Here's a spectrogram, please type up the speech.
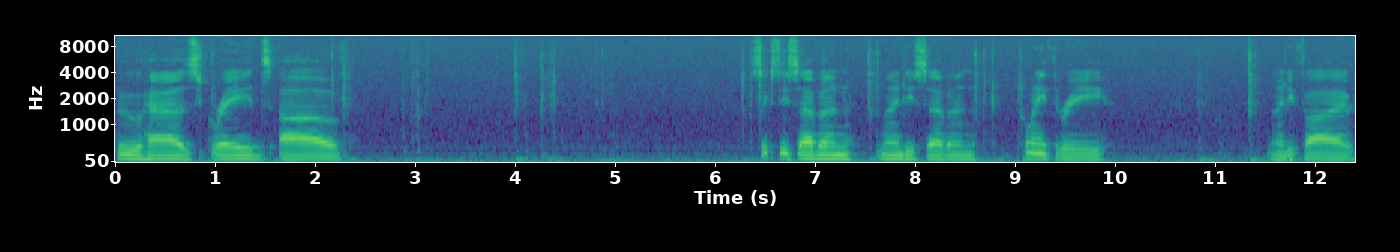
who has grades of 67, 97, 23, 95,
